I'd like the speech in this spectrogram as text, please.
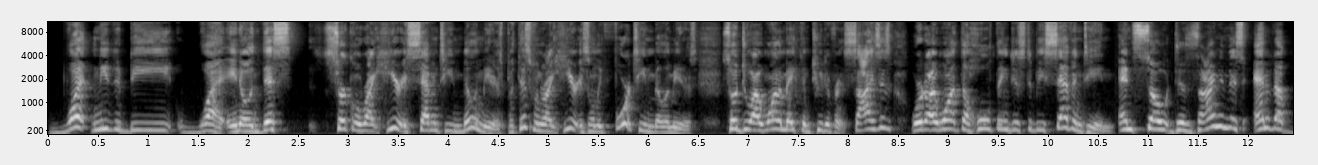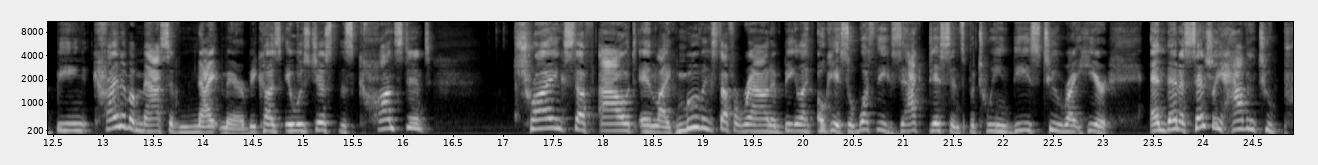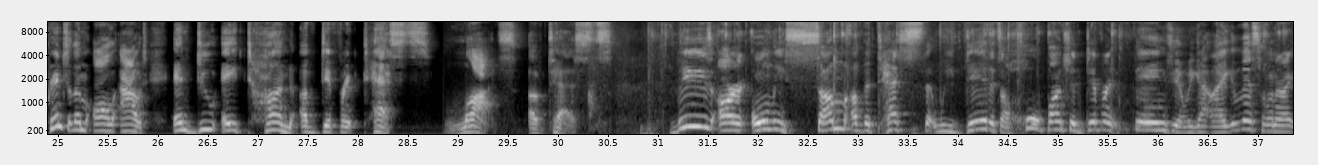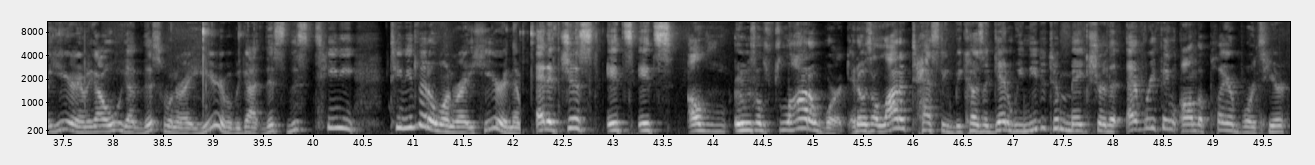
what needed to be what. You know, this circle right here is 17 millimeters, but this one right here is only 14 millimeters. So do I want to make them two different sizes or do I want the whole thing just to be 17? And so designing this ended up being kind of a massive nightmare because it was just this constant trying stuff out and like moving stuff around and being like, okay, so what's the exact distance between these two right here? And then essentially having to print them all out and do a ton of different tests. Lots of tests. These are only some of the tests that we did. It's a whole bunch of different things. You know, we got like this one right here, and we got oh, we got this one right here, but we got this this teeny teeny little one right here, and then and it just it's it's a it was a lot of work and it was a lot of testing because again we needed to make sure that everything on the player boards here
